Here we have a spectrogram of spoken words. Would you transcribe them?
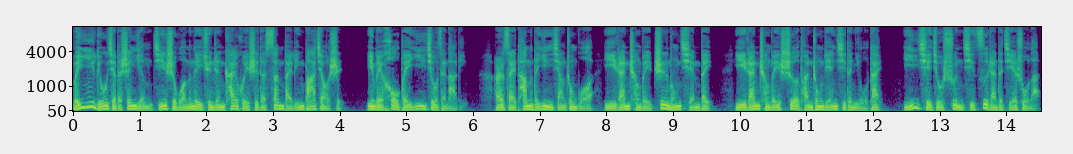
唯一留下的身影，即是我们那群人开会时的三百零八教室，因为后辈依旧在那里。而在他们的印象中，我已然成为支农前辈，已然成为社团中联系的纽带，一切就顺其自然的结束了，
